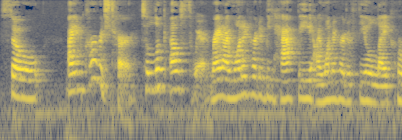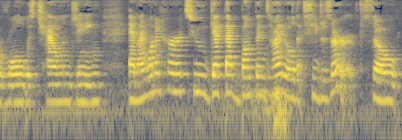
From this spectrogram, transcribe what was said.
So I encouraged her to look elsewhere, right? I wanted her to be happy. I wanted her to feel like her role was challenging. And I wanted her to get that bump in title that she deserved. So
